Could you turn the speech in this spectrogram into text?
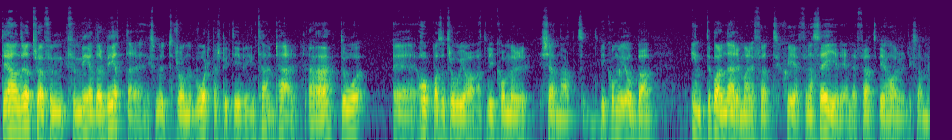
Det andra tror jag för, för medarbetare, liksom utifrån vårt perspektiv internt här, Ja. då eh, hoppas och tror jag att vi kommer känna att vi kommer jobba inte bara närmare för att cheferna säger det eller för att vi har liksom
